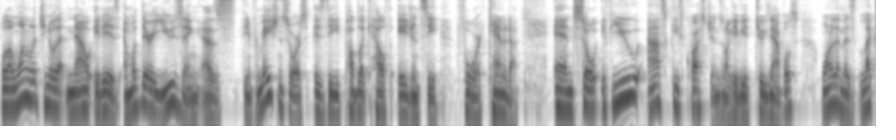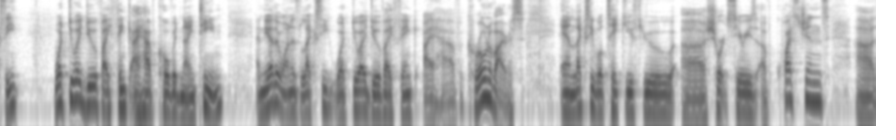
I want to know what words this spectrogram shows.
Well, I want to let you know that now it is. And what they're using as the information source is the Public Health Agency for Canada. And so if you ask these questions, and I'll give you two examples. One of them is Lexi, what do I do if I think I have COVID 19? And the other one is Lexi, what do I do if I think I have coronavirus? And Lexi will take you through a short series of questions uh,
